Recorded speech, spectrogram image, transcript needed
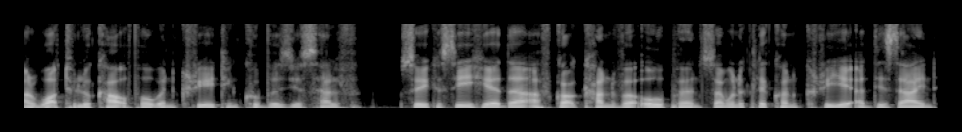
and what to look out for when creating covers yourself. So you can see here that I've got Canva open. So I'm going to click on create a design.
